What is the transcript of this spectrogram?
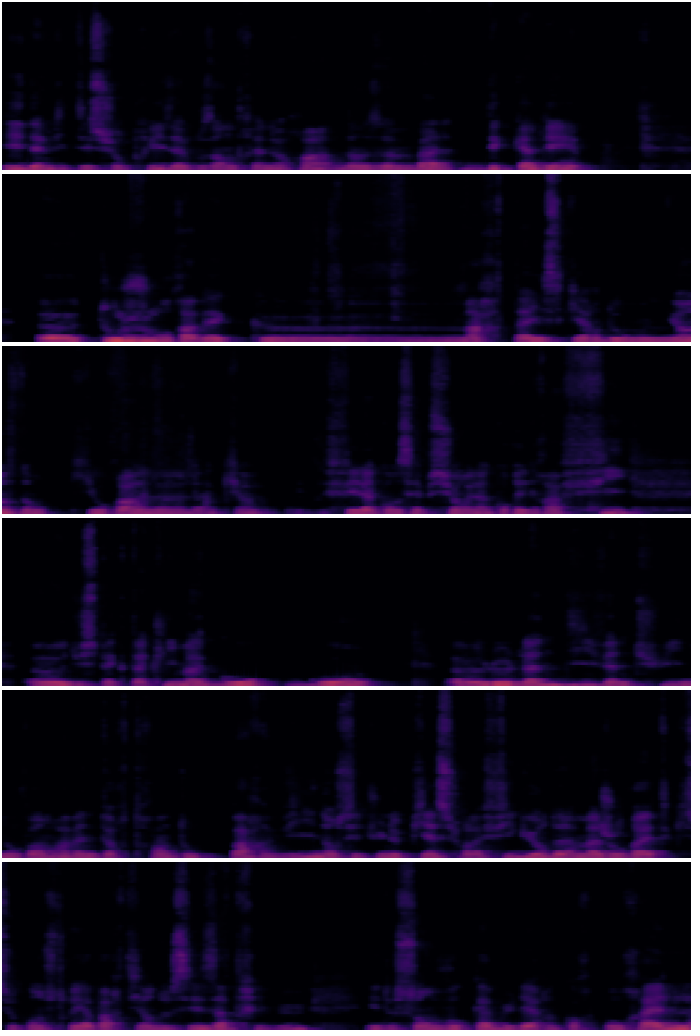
et d'invités surprises. Elle vous entraînera dans un bal décalé. Euh, toujours avec Marta Izquierdo Munoz, donc, qui, aura, qui a fait la conception et la chorégraphie euh, du spectacle Imago Go. Euh, le lundi 28 novembre à 20h30 au Parvis. C'est une pièce sur la figure de la majorette qui se construit à partir de ses attributs et de son vocabulaire corporel.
